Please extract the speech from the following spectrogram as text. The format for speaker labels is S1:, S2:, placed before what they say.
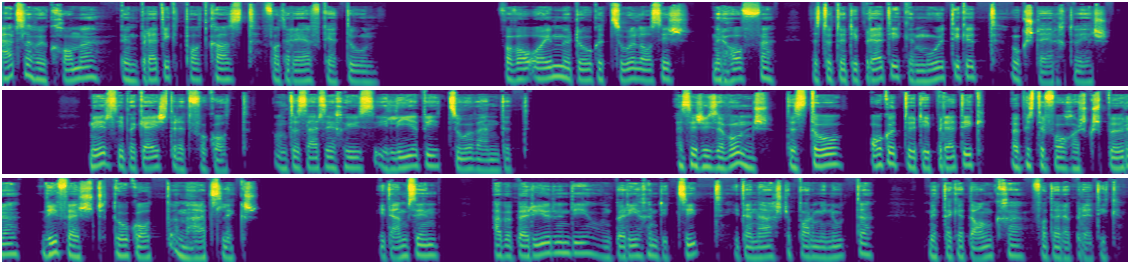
S1: Herzlich willkommen beim Predigt-Podcast der EFG Thun. Von wo auch immer du zulässt, wir hoffen, dass du durch die Predigt ermutigt und gestärkt wirst. Wir sind begeistert von Gott und dass er sich uns in Liebe zuwendet. Es ist unser Wunsch, dass du auch durch die Predigt etwas davon kannst spüren, wie fest du Gott am Herz legst. In dem Sinn, eine berührende und bereichernde Zeit in den nächsten paar Minuten mit den Gedanken von dieser Predigt.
